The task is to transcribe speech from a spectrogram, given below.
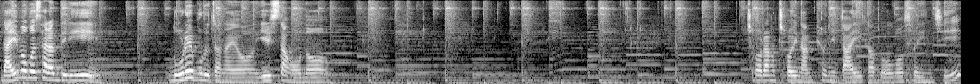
나이 먹은 사람들이 노래 부르잖아요. 일상 언어. 저랑 저희 남편이 나이가 먹어서인지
